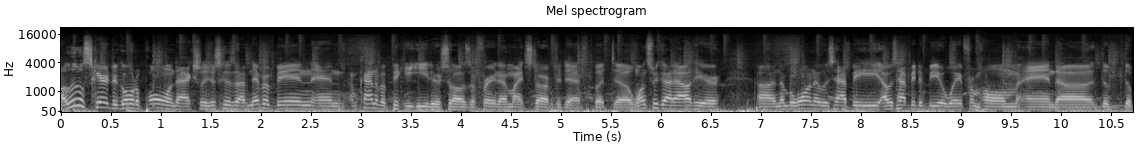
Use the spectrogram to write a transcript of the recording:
a little scared to go to Poland actually, just because I've never been and I'm kind of a picky eater, so I was afraid I might starve to death. But uh, once we got out here, uh, number one, I was happy. I was happy to be away from home, and uh, the, the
